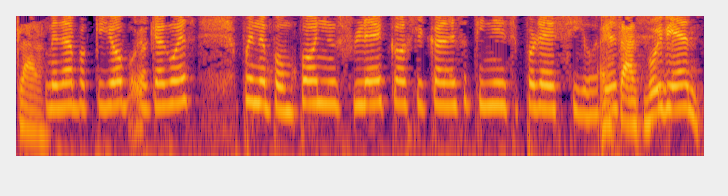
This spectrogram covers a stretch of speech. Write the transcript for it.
Claro. ¿Verdad? Porque yo lo que hago es poner pompones, flecos, y cada eso tiene ese precio. ¿ves? Estás muy bien.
